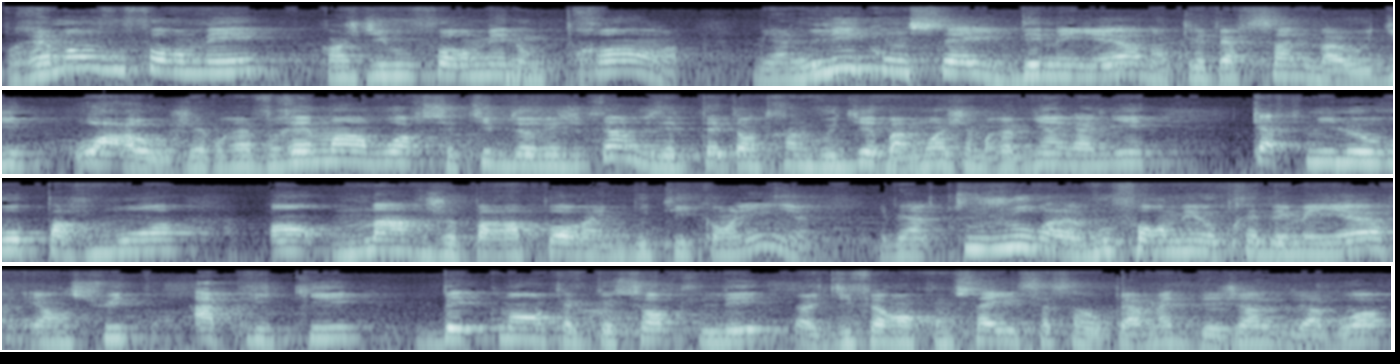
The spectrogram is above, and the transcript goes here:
vraiment vous former. Quand je dis vous former, donc prendre bien les conseils des meilleurs. Donc, les personnes, bah, vous dites waouh, j'aimerais vraiment avoir ce type de résultat. Vous êtes peut-être en train de vous dire, bah, moi, j'aimerais bien gagner 4000 euros par mois en marge par rapport à une boutique en ligne, eh bien toujours vous former auprès des meilleurs et ensuite appliquer bêtement en quelque sorte les euh, différents conseils. Ça, ça vous permettre déjà d'avoir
